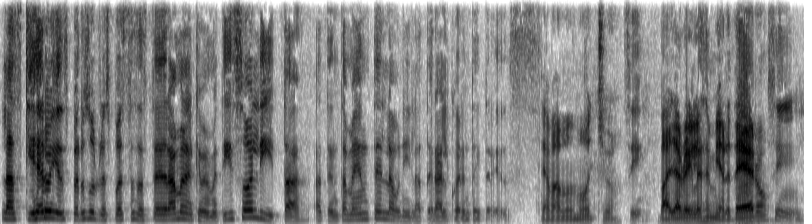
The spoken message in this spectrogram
Las quiero y espero sus respuestas a este drama en el que me metí solita. Atentamente, la unilateral 43. Te amamos mucho. Sí, Vaya, arregle ese mierdero. sí,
